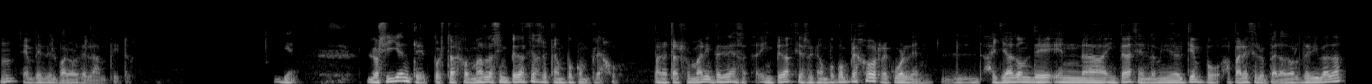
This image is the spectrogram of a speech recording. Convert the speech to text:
en vez del valor de la amplitud. Bien, lo siguiente, pues transformar las impedancias al campo complejo. Para transformar impedancias al campo complejo, recuerden, allá donde en la impedancia, en el dominio del tiempo, aparece el operador derivada,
